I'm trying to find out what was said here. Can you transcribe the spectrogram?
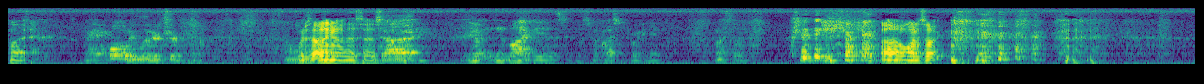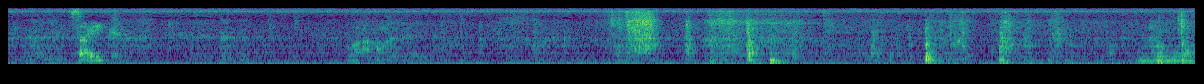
What? Right. Quality literature. What is? I don't even know what that says. Die. You know, in the black, yeah, that's, that's my question for you, Dave. Oh, one sec. Psych. No more.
